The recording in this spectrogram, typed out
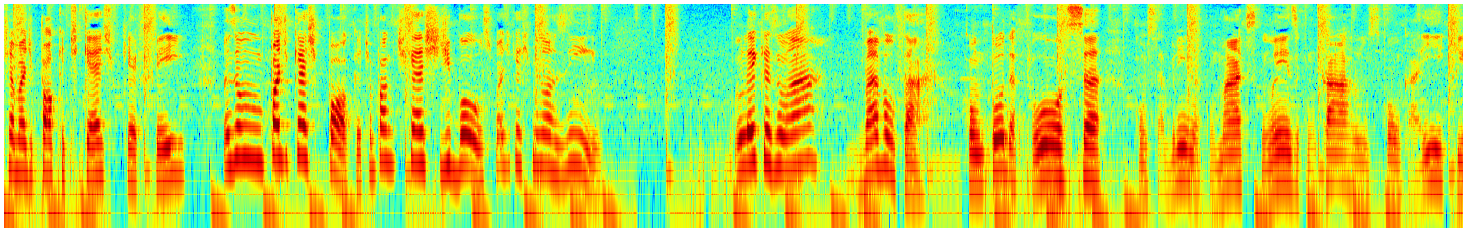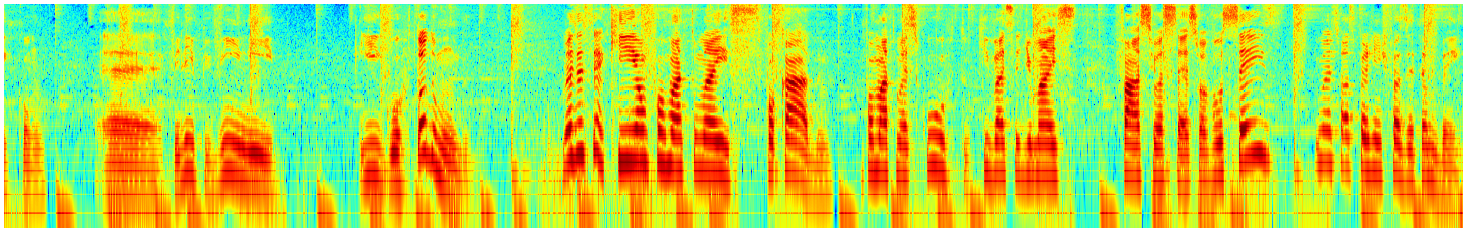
chamar de pocket cash porque é feio, mas é um podcast pocket, um podcast de bolso, podcast menorzinho. O Lakers no vai voltar com toda a força, com Sabrina, com Max, com Enzo, com Carlos, com Kaique, com é, Felipe, Vini, Igor, todo mundo. Mas esse aqui é um formato mais focado, um formato mais curto, que vai ser de mais fácil acesso a vocês e mais fácil para a gente fazer também.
